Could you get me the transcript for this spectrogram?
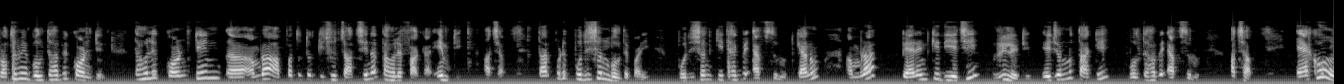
প্রথমে বলতে হবে কন্টেন্ট তাহলে কন্টেন্ট আমরা আপাতত কিছু চাচ্ছি না, তাহলে ফাঁকা এমটি আচ্ছা তারপরে পজিশন বলতে পারি। পজিশন কি থাকবে? অ্যাবসলুট কেন? আমরা প্যারেন্টকে দিয়েছি রিলেটিভ এই জন্য তাকে বলতে হবে অ্যাবসলুট আচ্ছা এখন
